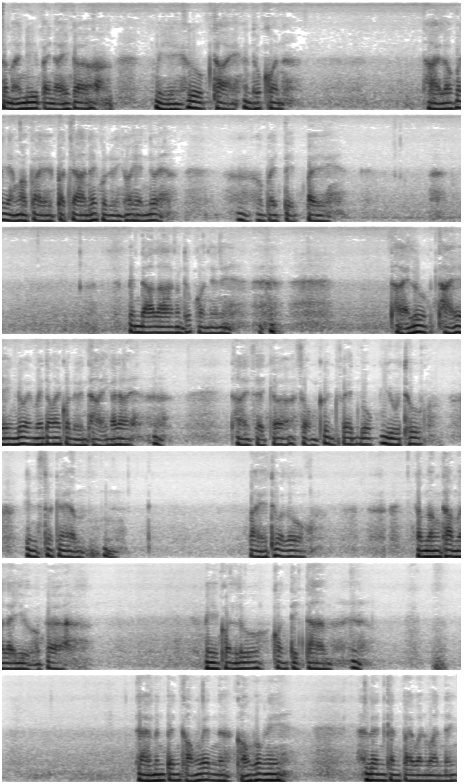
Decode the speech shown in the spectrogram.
สมัยนี้ไปไหนก็มีรูปถ่ายกันทุกคน ถ่ายแล้วก็ยังเอาไปประจานให้คนอื่นเขาเห็นด้วย เอาไปติดไป เป็นดารากันทุกคนอย่างนี้ถ่ายรูปถ่ายเองด้วย ไม่ต้องให้คนอื่นถ่ายก็ได้ ถ่ายเสร็จก็ส่งขึ้น Facebook YouTube Instagram ไปทั่วโลกกำลังทำอะไรอยู่ก็ มีคนรู้คนติดตาม แต่มันเป็นของเล่นนะของพวกนี้ เล่นกันไปวันๆหนึ่ง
